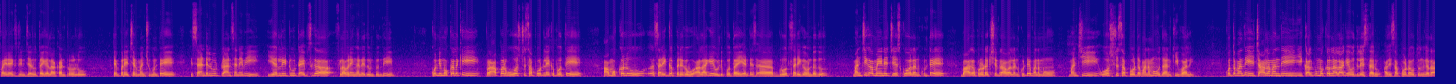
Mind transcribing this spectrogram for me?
ఫైర్ యాక్సిడెంట్ జరుగుతాయి కదా కంట్రోలు టెంపరేచర్ మంచిగా ఉంటే ఈ శాండిల్వుడ్ ప్లాంట్స్ అనేవి ఇయర్లీ టూ టైప్స్గా ఫ్లవరింగ్ అనేది ఉంటుంది. కొన్ని మొక్కలకి ప్రాపర్ హోస్ట్ సపోర్ట్ లేకపోతే ఆ మొక్కలు సరిగ్గా పెరగవు అలాగే ఉండిపోతాయి. అంటే గ్రోత్ సరిగా ఉండదు. మంచిగా మేనేజ్ చేసుకోవాలనుకుంటే బాగా ప్రొడక్షన్ రావాలనుకుంటే మనము మంచి హోస్ట్ సపోర్ట్ మనము దానికి ఇవ్వాలి. కొంతమంది చాలామంది ఈ కలుపు మొక్కలను అలాగే వదిలేస్తారు. అది సపోర్ట్ అవుతుంది కదా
